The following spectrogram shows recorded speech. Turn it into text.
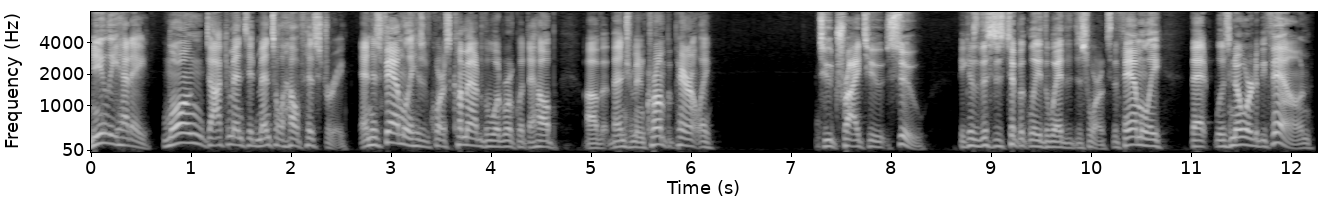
Neely had a long documented mental health history, and his family has, of course, come out of the woodwork with the help of Benjamin Crump, apparently, to try to sue because this is typically the way that this works. The family that was nowhere to be found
